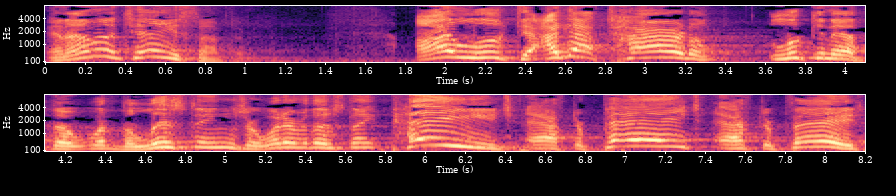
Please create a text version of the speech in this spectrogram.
And I'm going to tell you something. I looked at, I got tired of looking at the, what, the listings or whatever those things, page after page after page.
